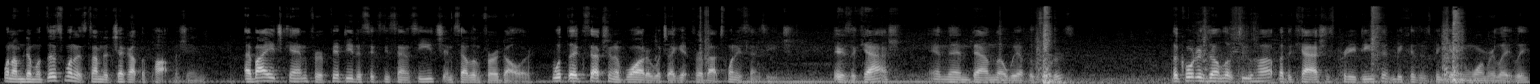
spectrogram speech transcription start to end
When I'm done with this one, it's time to check out the pop machine. I buy each can for 50 to 60 cents each and sell them for a dollar, with the exception of water, which I get for about 20 cents each. Here's the cash, and then down low we have the quarters. The quarters don't look too hot, but the cash is pretty decent because it's been getting warmer lately.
